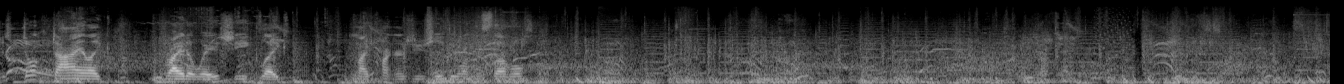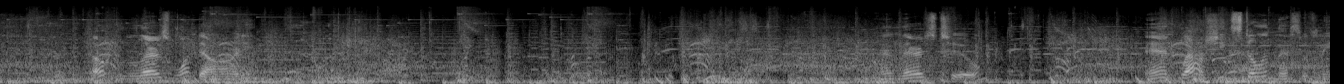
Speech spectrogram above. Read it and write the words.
Just don't die, like, right away, Sheik, like my partners usually do on this level. Okay. Oh, there's one down already. And there's two. And wow, she's still in this with me.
